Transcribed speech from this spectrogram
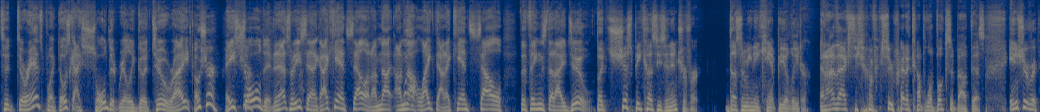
to Durant's point, those guys sold it really good too, right? Oh, sure. They Sure. sold it, and that's what he's saying. Like, I can't sell it. I'm not. I'm not like that. I can't sell the things that I do. But just because he's an introvert doesn't mean he can't be a leader. And I've actually I've actually read a couple of books about this. Introvert.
